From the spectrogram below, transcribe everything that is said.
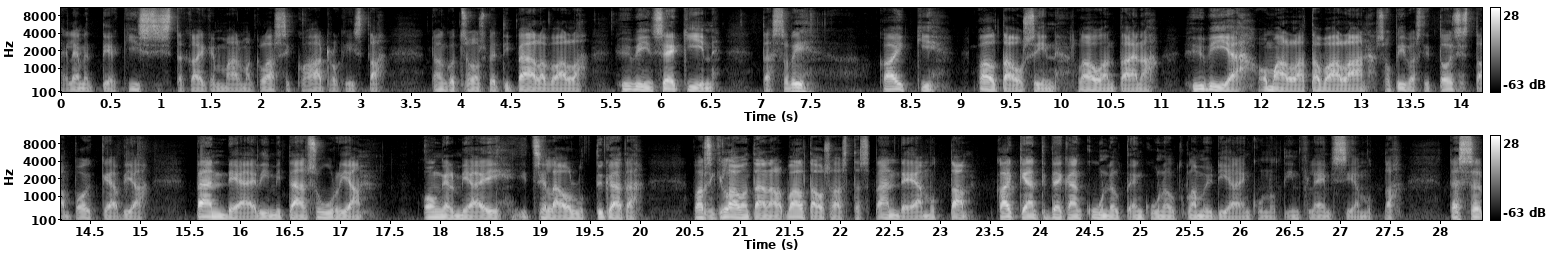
elementtejä kissistä, kaiken maailman klassikko hard rockista. Danko Jones veti päälavalla hyvin sekin. Tässä oli kaikki valtaosin lauantaina hyviä omalla tavallaan sopivasti toisistaan poikkeavia bändejä, eli mitään suuria ongelmia ei itsellä ollut tykätä, varsinkin lauantaina valtaosasta bändejä, mutta – kaikkea en tietenkään kuunnellut, en kuunnellut Klamydia, en kuunnellut Inflamesia, mutta tässä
